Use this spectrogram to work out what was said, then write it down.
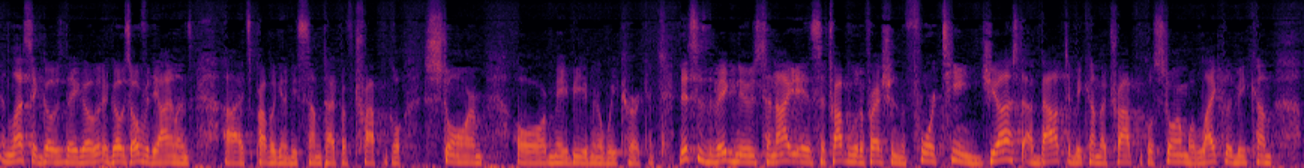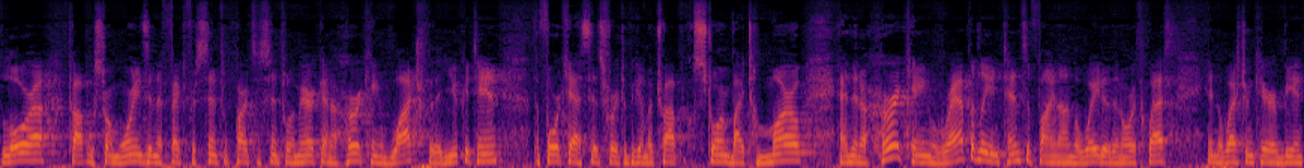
unless it goes, they go, it goes over the islands, uh, it's probably going to be some type of tropical storm or maybe even a weak hurricane. This is the big news tonight. Is a tropical depression 14 just about to become a tropical storm. Will likely become Laura. Tropical storm warnings in effect for central parts of Central America and a hurricane watch for the Yucatan. The forecast is for it to become a tropical storm by tomorrow, and then a hurricane rapidly intensifying on the way to the northwest in the western Caribbean,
